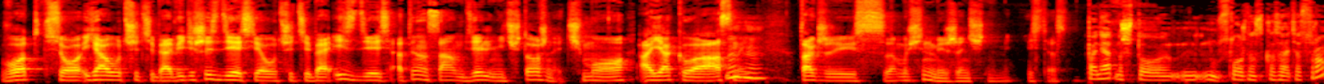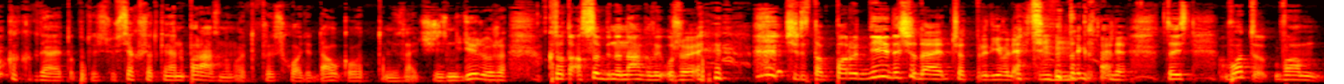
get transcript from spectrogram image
Вот, все, я лучше тебя. Видишь, и здесь я лучше тебя, и здесь. А ты на самом деле ничтожное чмо, а я классный. Угу. Также и с мужчинами и женщинами, естественно. Понятно, что ну, сложно сказать о сроках, когда это, то есть у всех все-таки, наверное, по-разному это происходит, да, у кого-то там, не знаю, через неделю уже, кто-то особенно наглый уже через там пару дней начинает что-то предъявлять и так далее. То есть вот вам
